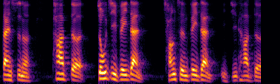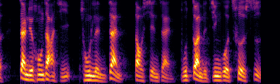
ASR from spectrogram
但是呢，它的洲际飞弹、长城飞弹以及它的战略轰炸机，从冷战到现在不断的经过测试，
